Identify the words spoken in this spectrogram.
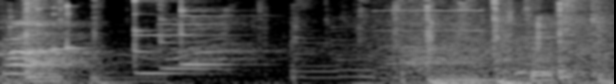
하 음.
